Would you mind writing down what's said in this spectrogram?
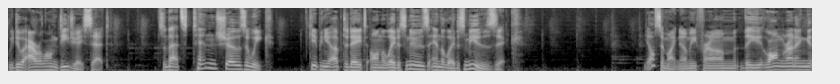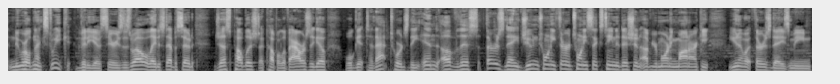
we do an hour-long DJ set. So that's 10 shows a week, keeping you up to date on the latest news and the latest music. You also might know me from the long running New World Next Week video series as well. The latest episode just published a couple of hours ago. We'll get to that towards the end of this Thursday, June 23rd, 2016 edition of Your Morning Monarchy. You know what Thursdays mean.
